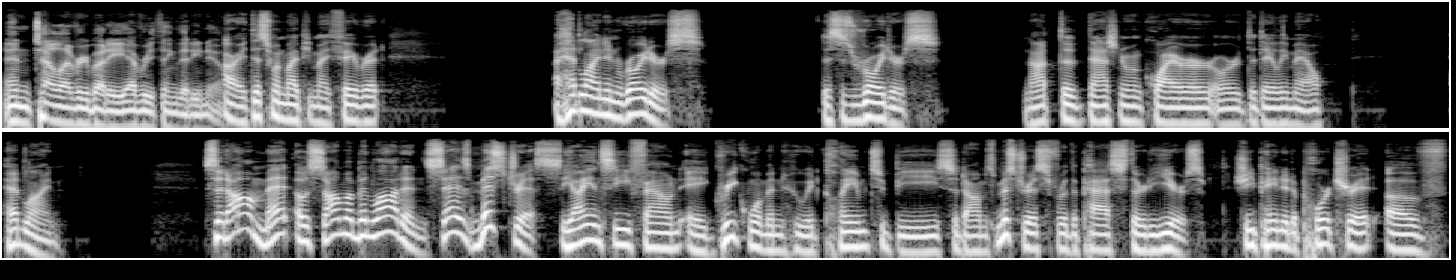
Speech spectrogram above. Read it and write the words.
and tell everybody everything that he knew. All right, this one might be my favorite. A headline in Reuters. This is Reuters, not the National Enquirer or the Daily Mail. Headline Saddam met Osama bin Laden, says mistress. The INC found a Greek woman who had claimed to be Saddam's mistress for the past 30 years. She painted a portrait of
